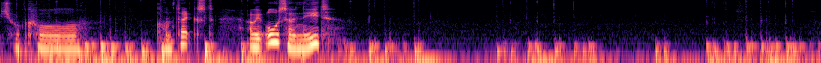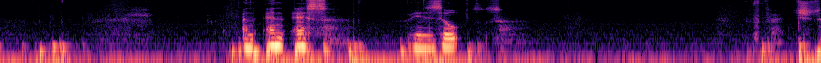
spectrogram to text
which we'll call context. And we also need an NS results fetched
